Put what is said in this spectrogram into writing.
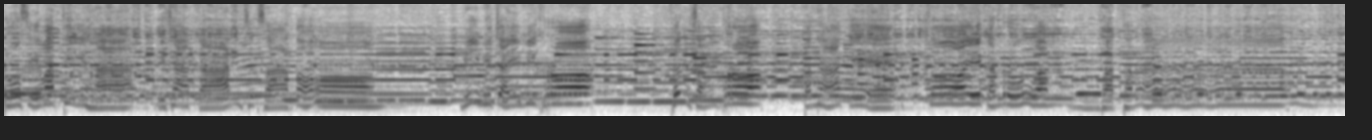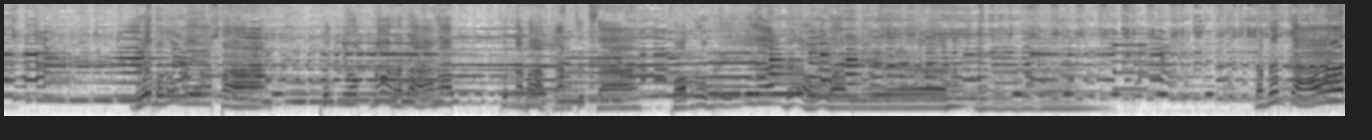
ตัวสีวัดที่หาวิชาการศึกษาต่อ มีวิจัยวิเคราะห์ถึงสังเคราะห์ปัญหาแก้ ซอยกันรวมพัฒนาเดือพลุงเมป่าเพื่อนยกนอระดับ คุณภาพการศึกษาของโรงเรียนเดือเอาไว้ดำเนินการ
